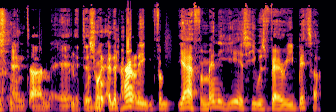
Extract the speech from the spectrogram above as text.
and um, it, it destroyed. And apparently, for yeah, for many years he was very bitter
